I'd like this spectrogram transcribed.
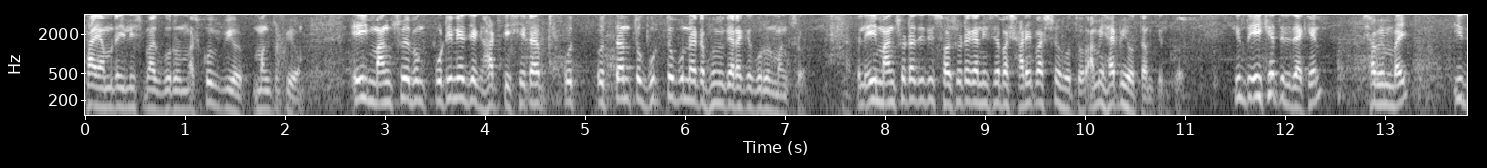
খাই আমরা ইলিশ মাছ গরুর মাছ খুবই প্রিয় মাংস প্রিয়। এই মাংস এবং প্রোটিনের যে ঘাটতি সেটা অত্যন্ত গুরুত্বপূর্ণ একটা ভূমিকা রাখে গরুর মাংস। তাহলে এই মাংসটা যদি ছশো টাকা নিচে বা সাড়ে পাঁচশো হতো আমি হ্যাপি হতাম কিন্তু। কিন্তু এই ক্ষেত্রে দেখেন শামীম ভাই ঈদ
